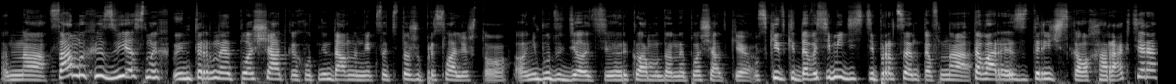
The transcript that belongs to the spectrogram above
на самых известных интернет-площадках. Вот недавно мне, кстати, тоже прислали, что э, не буду делать рекламу данной площадки. Скидки до 80% на товары эзотерического характера,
